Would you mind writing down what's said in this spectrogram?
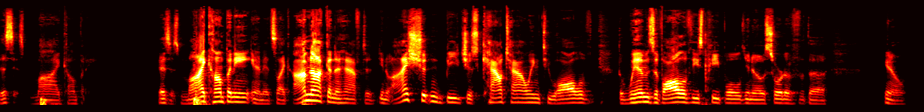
this is my company. This is my company and it's like i'm not going to have to you know i shouldn't be just kowtowing to all of the whims of all of these people you know sort of the you know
